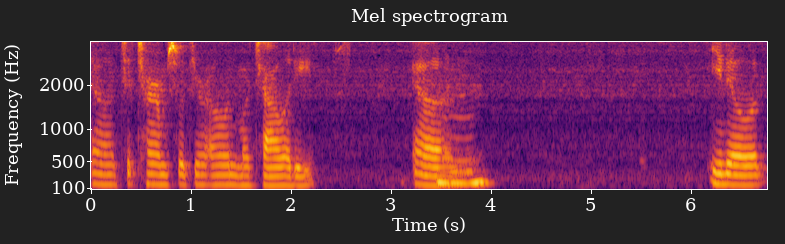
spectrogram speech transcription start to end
uh, to terms with your own mortality. Um, mm-hmm. You know,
